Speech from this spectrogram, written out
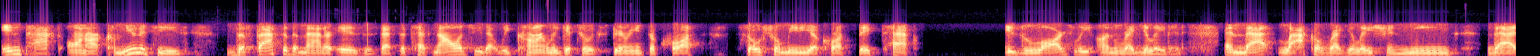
impact on our communities. The fact of the matter is, is that the technology that we currently get to experience across social media, across big tech, is largely unregulated. And that lack of regulation means that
